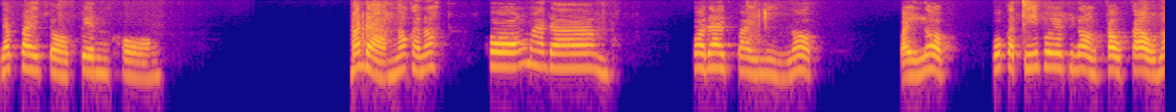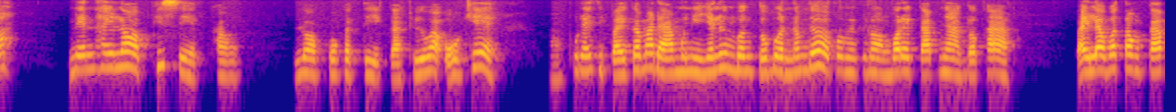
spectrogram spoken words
และไปต่อเป็นของมาดามเนาะค่ะเนาะของมาดาม ก็ได้ไปหนึ่งรอบ ไปรอบปกติพ่อแม่พี่น้องเก่าๆเนาะเน้นให้รอบพิเศษเขารอบปกติก็ถือว่าโอเค ผู้ใดที่ไปก็มาดามมือนี้อย่าลืมเบิ่งตัวเบิ่นน้ำเด้อพ่อแม่พี่น้องบ่ได้กลับยากดอกค่ะ ไปแล้วบ่าต้องกลับ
